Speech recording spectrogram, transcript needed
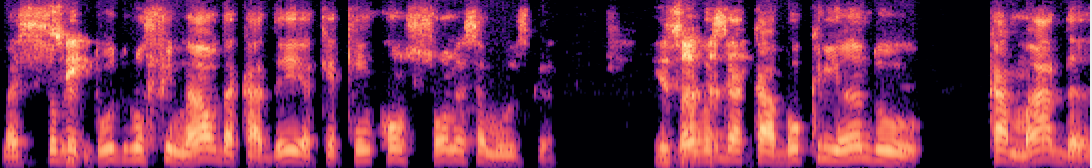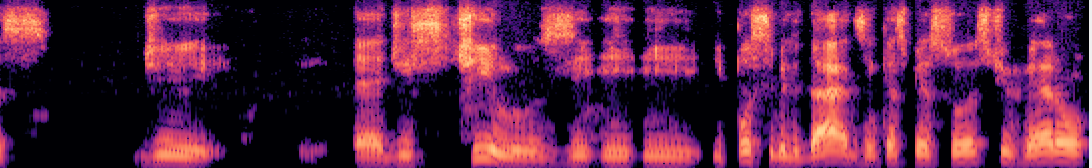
mas sobretudo Sim. no final da cadeia, que é quem consome essa música. Exatamente. Então você acabou criando camadas de, é, de estilos e, e, e, possibilidades em que as pessoas tiveram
